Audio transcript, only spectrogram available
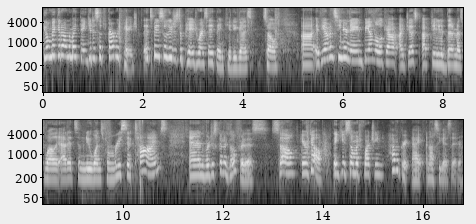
you'll make it onto my thank you to subscribers page. It's basically just a page where I say thank you to you guys. So, uh, if you haven't seen your name, be on the lookout. I just updated them as well. I added some new ones from recent times. And we're just going to go for this. So, here we go. Thank you so much for watching. Have a great night, and I'll see you guys later.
